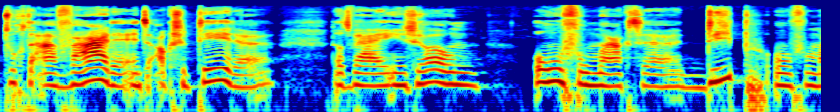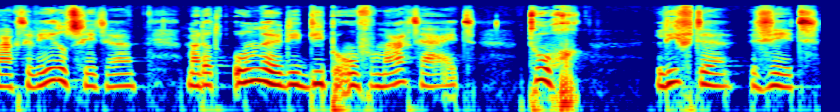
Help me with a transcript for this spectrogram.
toch te aanvaarden en te accepteren dat wij in zo'n onvolmaakte, diep onvolmaakte wereld zitten, maar dat onder die diepe onvolmaaktheid toch liefde zit.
